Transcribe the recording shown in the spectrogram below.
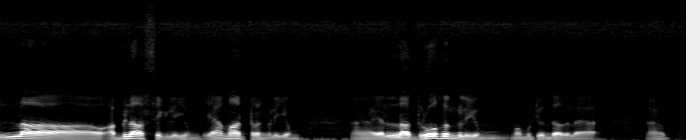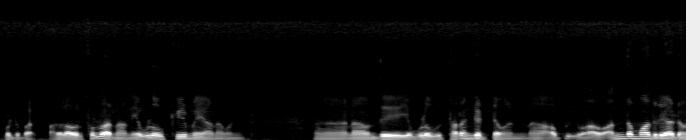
எல்லா அபிலாஷைகளையும் ஏமாற்றங்களையும் எல்லா துரோகங்களையும் மம்முட்டி வந்து அதில் போட்டுப்பார். அதில் அவர் சொல்வார் நான் எவ்வளோ கீழ்மையானவன் நான் வந்து எவ்வளவு தரங்கெட்டவன் நான் அப்படி அந்த மாதிரியான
